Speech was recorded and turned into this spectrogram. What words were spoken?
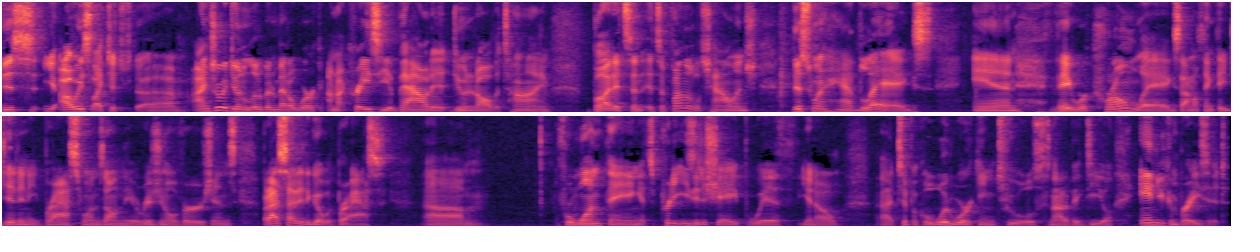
This, I always like to, uh, I enjoy doing a little bit of metal work. I'm not crazy about it, doing it all the time, but it's, an, it's a fun little challenge. This one had legs, and they were chrome legs. I don't think they did any brass ones on the original versions, but I decided to go with brass. Um, for one thing, it's pretty easy to shape with, you know, uh, typical woodworking tools. It's not a big deal. And you can braze it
